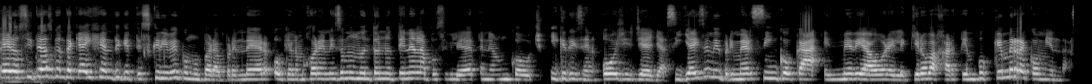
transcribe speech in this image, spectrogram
Pero si te das cuenta que hay gente que te escribe como para aprender o que a lo mejor en ese momento no tienen la posibilidad de tener un coach y que te dicen, oye, Yeya, si ya hice mi primer 5K en media hora y le quiero bajar tiempo, ¿qué me recomiendas?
